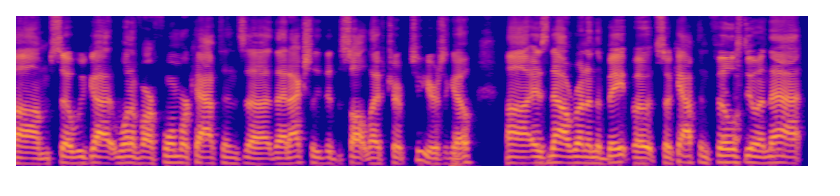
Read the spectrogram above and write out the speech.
Um, so we've got one of our former captains uh, that actually did the Salt Life trip two years ago uh, is now running the bait boat. So Captain Phil's doing that.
